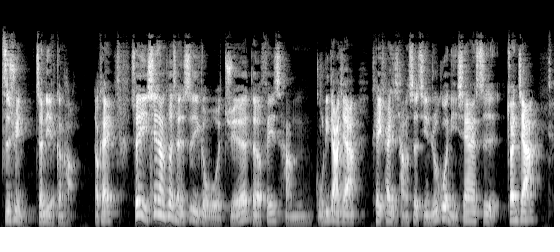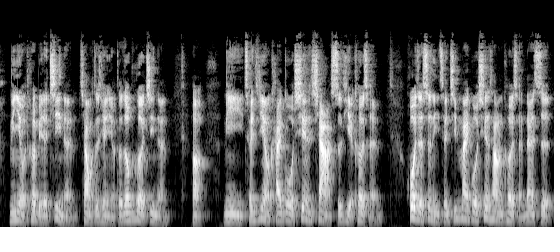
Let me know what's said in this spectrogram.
资讯整理的更好。OK，所以线上课程是一个我觉得非常鼓励大家可以开始尝试的事情。如果你现在是专家，你有特别的技能，像我之前有德州扑克技能啊，你曾经有开过线下实体的课程，或者是你曾经卖过线上的课程，但是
